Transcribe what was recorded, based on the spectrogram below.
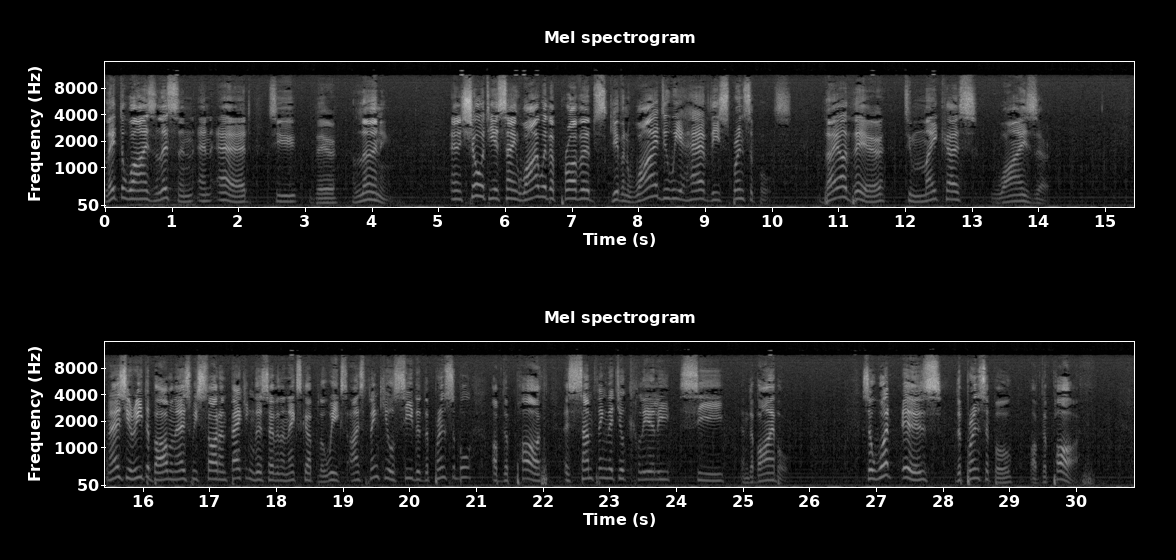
Let the wise listen and add to their learning. And in short, he is saying, why were the Proverbs given? Why do we have these principles? They are there to make us wiser. And as you read the Bible and as we start unpacking this over the next couple of weeks, I think you'll see that the principle of the path is something that you'll clearly see in the Bible. So, what is the principle of the path.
